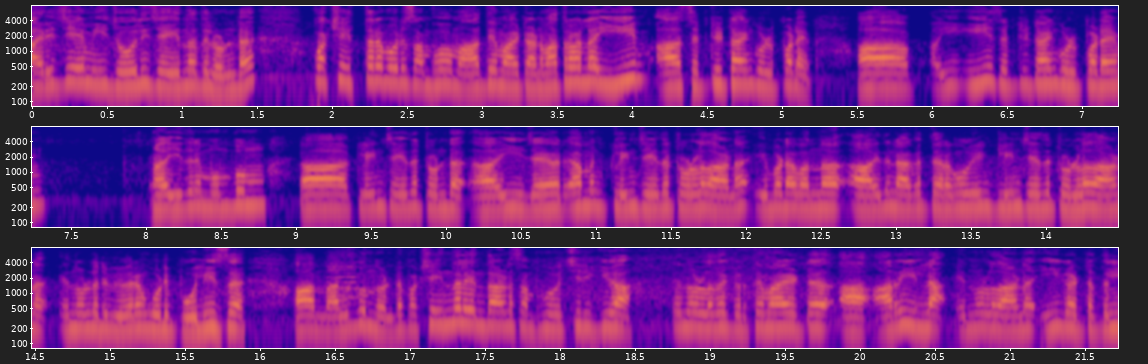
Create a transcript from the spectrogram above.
പരിചയം ഈ ജോലി ചെയ്യുന്നതിലുണ്ട്. പക്ഷെ ഇത്തരം ഒരു സംഭവം ആദ്യമായിട്ടാണ് മാത്രമല്ല ഈ സെപ്റ്റി ടാങ്ക് ഉൾപ്പെടെ ഈ- സെപ്റ്റി ടാങ്ക് ഉൾപ്പെടെ ഇതിനു മുമ്പും ക്ലീൻ ചെയ്തിട്ടുണ്ട്. ഈ ജയരാമൻ ക്ലീൻ ചെയ്തിട്ടുള്ളതാണ്. ഇവിടെ വന്ന് ഇതിനകത്ത് ഇറങ്ങുകയും ക്ലീൻ ചെയ്തിട്ടുള്ളതാണ് എന്നുള്ളൊരു വിവരം കൂടി പോലീസ് നൽകുന്നുണ്ട്. പക്ഷെ ഇന്നലെ എന്താണ് സംഭവിച്ചിരിക്കുക എന്നുള്ളത് കൃത്യമായിട്ട് അറിയില്ല എന്നുള്ളതാണ് ഈ ഘട്ടത്തിൽ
